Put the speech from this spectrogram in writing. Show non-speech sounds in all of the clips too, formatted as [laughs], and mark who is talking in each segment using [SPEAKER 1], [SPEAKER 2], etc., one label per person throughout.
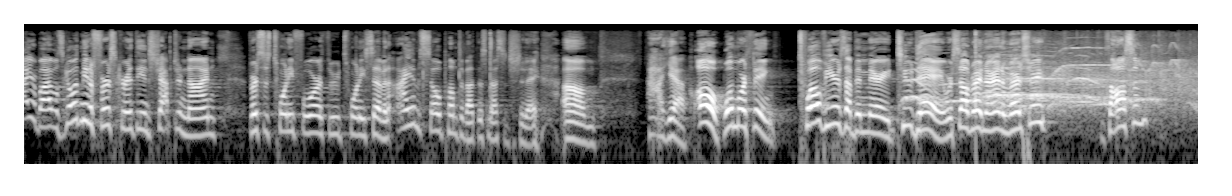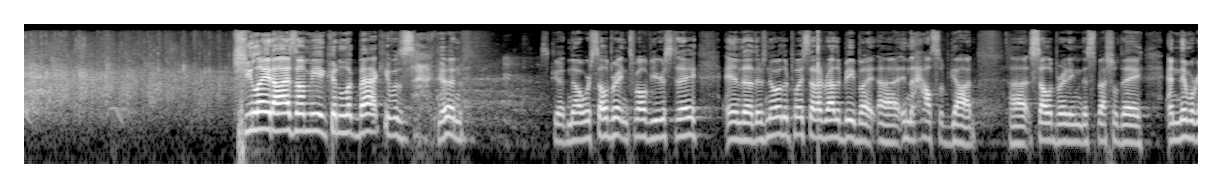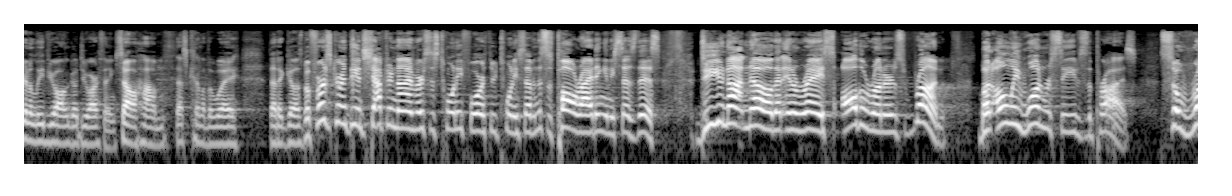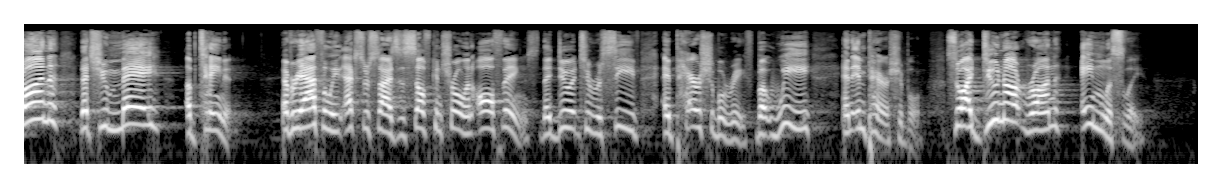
[SPEAKER 1] got your Bibles, go with me to 1 Corinthians chapter 9, verses 24 through 27. I am so pumped about this message today. Um, ah, yeah. Oh, one more thing. 12 years I've been married today. We're celebrating our anniversary. It's awesome. She laid eyes on me and couldn't look back. It was good. It's good. No, we're celebrating 12 years today, and uh, there's no other place that I'd rather be but uh, in the house of God. Uh, celebrating this special day, and then we're going to leave you all and go do our thing. So um, that's kind of the way that it goes. But 1 Corinthians chapter 9, verses 24 through 27, this is Paul writing, and he says this Do you not know that in a race all the runners run, but only one receives the prize? So run that you may obtain it. Every athlete exercises self control in all things. They do it to receive a perishable wreath, but we an imperishable. So I do not run aimlessly.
